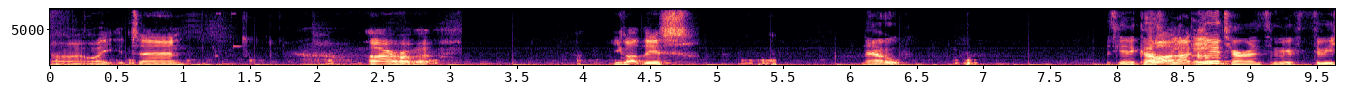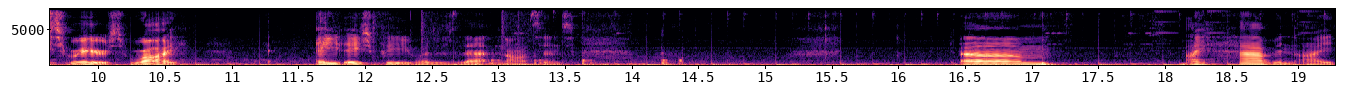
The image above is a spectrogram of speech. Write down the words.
Alright, wait your turn. Alright, Robert. You got this? No. It's gonna cost Oh, me I eight cleared- turns to move three squares. Why? Eight HP. What is that nonsense? Um, I have an I.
